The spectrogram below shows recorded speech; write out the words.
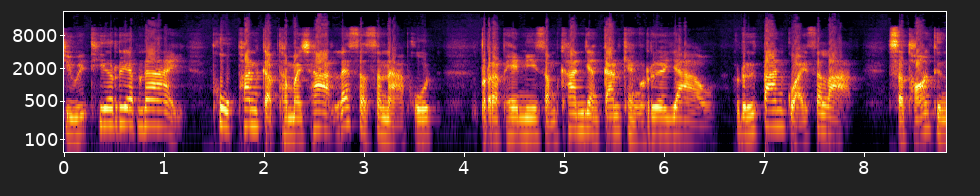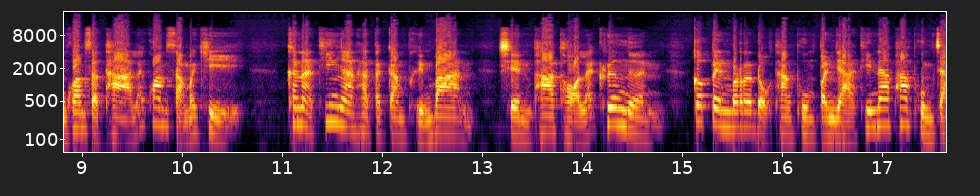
ชีวิตที่เรียบง่าย ผูกพันกับธรรมชาติและศาสนาพุทธ ประเพณีสำคัญอย่างการแข่งเรือยาว หรือต้านกวายสลาก สะท้อนถึงความศรัทธาและความสามัคคีขณะที่งานหัตถกรรมผืนบ้าน เช่น ผ้าทอและเครื่องเงิน ก็เป็นมรดกทางภูมิปัญญาที่น่าภาคภูมิใจ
